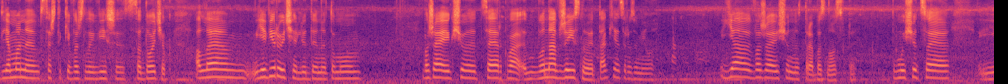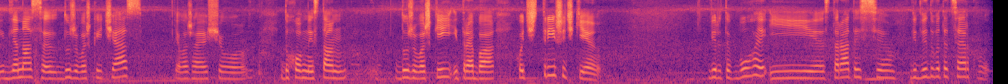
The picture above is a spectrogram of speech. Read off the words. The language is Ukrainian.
для мене все ж таки важливіше садочок, але я віруюча людина, тому вважаю, якщо церква, вона вже існує, так я зрозуміла? Я вважаю, що не треба зносити, тому що це для нас дуже важкий час. Я вважаю, що духовний стан дуже важкий і треба хоч трішечки вірити в Бога і старатись відвідувати церкву.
